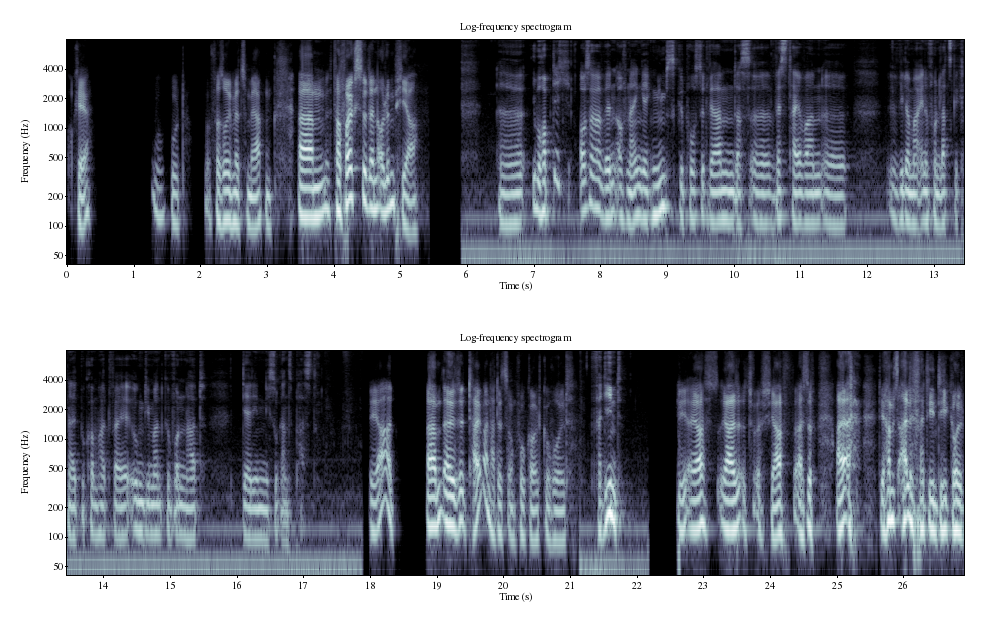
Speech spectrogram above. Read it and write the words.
Okay. Gut, versuche ich mir zu merken. Ähm, verfolgst du denn Olympia? Äh, überhaupt nicht, außer wenn auf 9gag Memes gepostet werden, dass äh, West-Taiwan äh, wieder mal eine von Latz geknallt bekommen hat, weil irgendjemand gewonnen hat, der denen nicht so ganz passt. Ja, ähm, äh, Taiwan hat jetzt irgendwo Gold geholt. Verdient. Ja, ja, ja, also die haben es alle verdient, die Gold,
